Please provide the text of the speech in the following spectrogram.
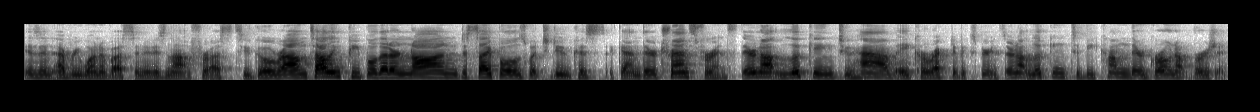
is in every one of us, and it is not for us to go around telling people that are non disciples what to do because, again, they're transference. They're not looking to have a corrective experience, they're not looking to become their grown up version.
